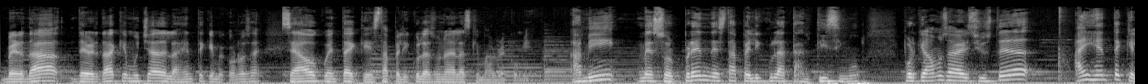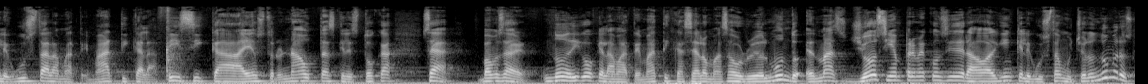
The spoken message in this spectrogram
Verdad, de verdad que mucha de la gente que me conoce se ha dado cuenta de que esta película es una de las que más recomiendo. A mí me sorprende esta película tantísimo porque vamos a ver, si usted hay gente que le gusta la matemática, la física, hay astronautas que les toca, o sea, vamos a ver, no digo que la matemática sea lo más aburrido del mundo, es más, yo siempre me he considerado alguien que le gusta mucho los números,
